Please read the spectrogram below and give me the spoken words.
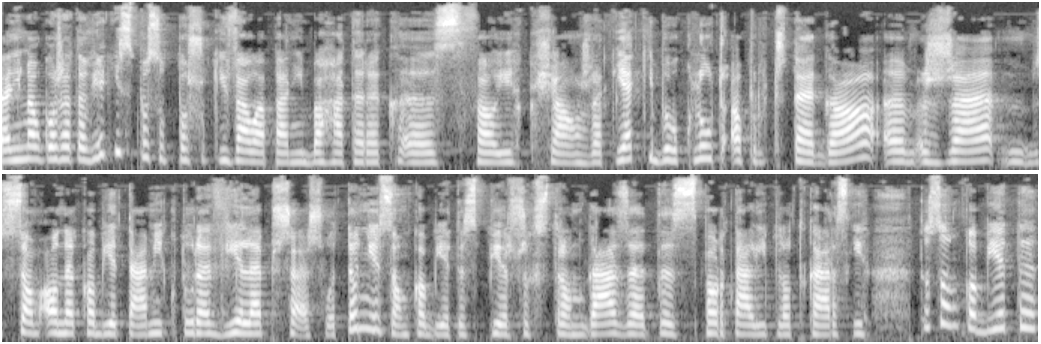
Pani Małgorzato, w jaki sposób poszukiwała Pani bohaterek e, swoich książek? Jaki był klucz oprócz tego, e, że mm, są one kobietami, które wiele przeszły? To nie są kobiety z pierwszych stron gazet, z portali plotkarskich. To są kobiety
